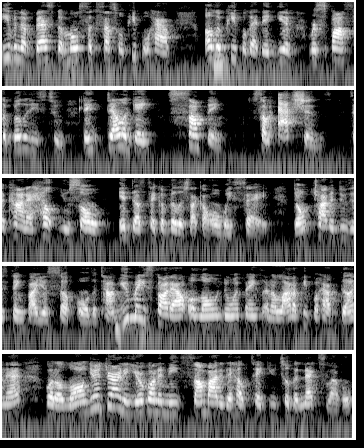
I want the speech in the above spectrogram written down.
Even the best, the most successful people have other people that they give responsibilities to. They delegate something, some actions to kind of help you. So it does take a village, like I always say. Don't try to do this thing by yourself all the time. You may start out alone doing things, and a lot of people have done that. But along your journey, you're going to need somebody to help take you to the next level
